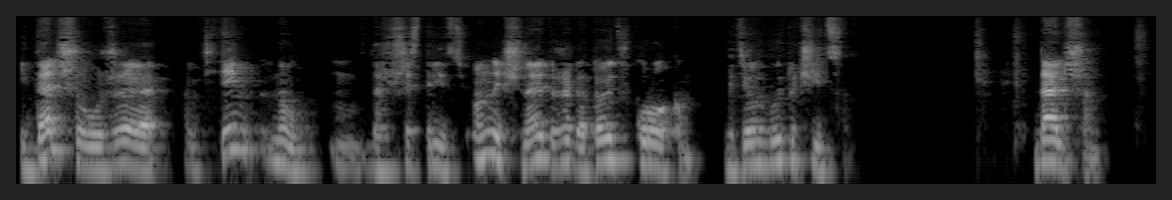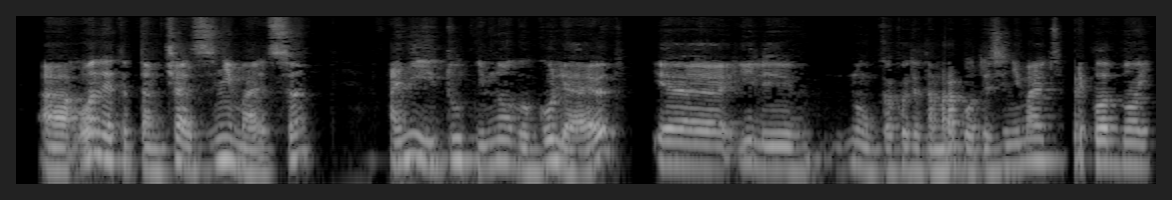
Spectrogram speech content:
и дальше уже в 7, ну, даже в 6.30, он начинает уже готовиться к урокам, где он будет учиться. Дальше. А, он этот там час занимается, они идут немного гуляют, э, или ну, какой-то там работой занимаются прикладной,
